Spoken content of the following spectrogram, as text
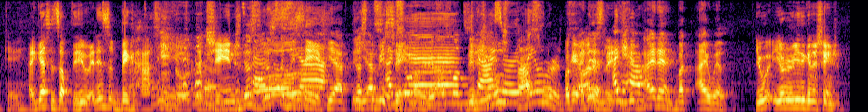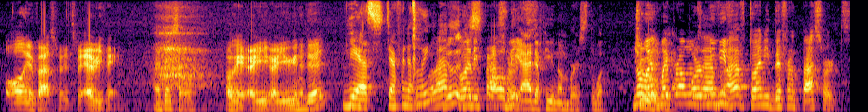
Okay. I guess it's up to you. It is a big hassle though to change. Just, just to be Yeah. safe, yeah. have to, Just you have to be safe. change. Again, difficult Did you- password, I Passwords. Okay, I didn't. honestly, I did- have- I didn't, but I will. you you're really gonna change all your passwords for everything. I think so. Okay, are you are you gonna do it? Yes, definitely. Well, I have Just, 20 just probably add a few numbers to what. No, True. my, my Yeah. problem Or is I have, maybe- I have 20 different passwords.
